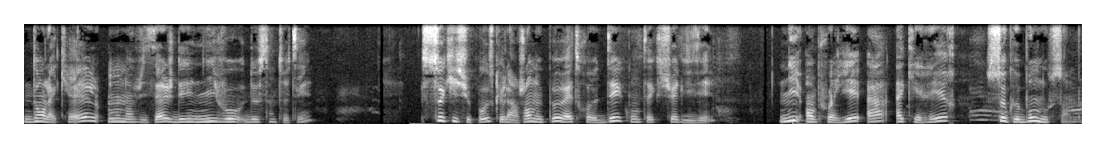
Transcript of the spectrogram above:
dans laquelle on envisage des niveaux de sainteté ce qui suppose que l'argent ne peut être décontextualisé ni employé à acquérir ce que bon nous semble.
